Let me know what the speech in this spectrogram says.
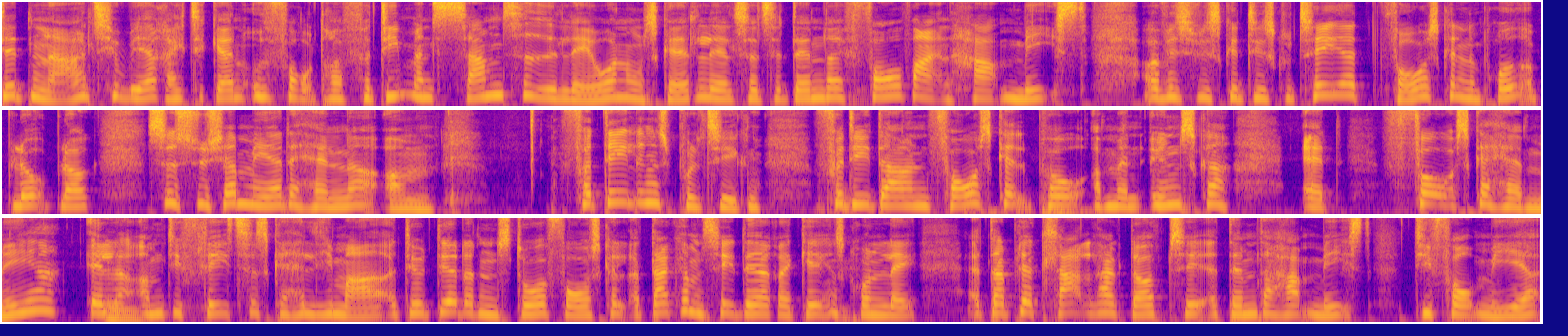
det er den narrativ, jeg rigtig gerne udfordrer, fordi man samtidig laver nogle skattelægelser til dem, der i forvejen har mest. Og hvis vi skal diskutere forskellen på rød og blå blok, så synes jeg mere, det handler om fordelingspolitikken, fordi der er en forskel på, om man ønsker, at få skal have mere, eller mm. om de fleste skal have lige meget. Og det er jo der, der er den store forskel. Og der kan man se det her regeringsgrundlag, at der bliver klart lagt op til, at dem, der har mest, de får mere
